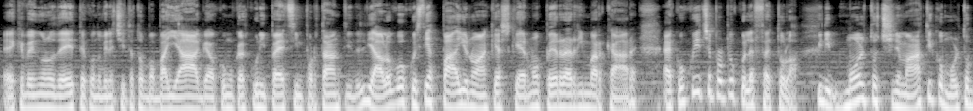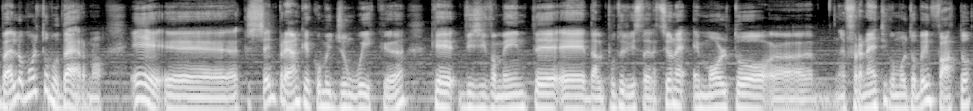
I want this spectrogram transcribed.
eh, che vengono dette quando viene citato Baba Yaga o comunque alcuni pezzi importanti del dialogo, questi appaiono anche a schermo schermo per rimarcare. Ecco, qui c'è proprio quell'effetto là. Quindi molto cinematico, molto bello, molto moderno. E eh, sempre anche come John Wick, che visivamente e dal punto di vista dell'azione è molto eh, frenetico, molto ben fatto,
